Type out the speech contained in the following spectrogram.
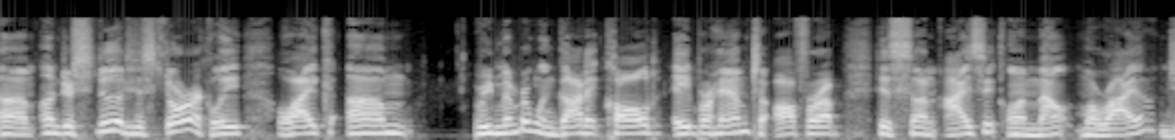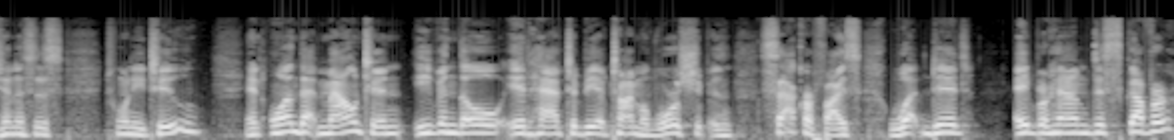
um, understood historically like. Um, remember when God had called Abraham to offer up his son Isaac on Mount Moriah, Genesis 22? And on that mountain, even though it had to be a time of worship and sacrifice, what did Abraham discover?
